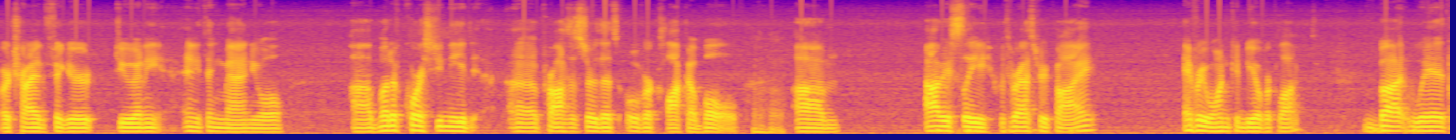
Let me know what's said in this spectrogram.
or try and figure do any anything manual. Uh, but of course, you need a processor that's overclockable. Mm-hmm. Um, obviously, with Raspberry Pi, everyone can be overclocked, but with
